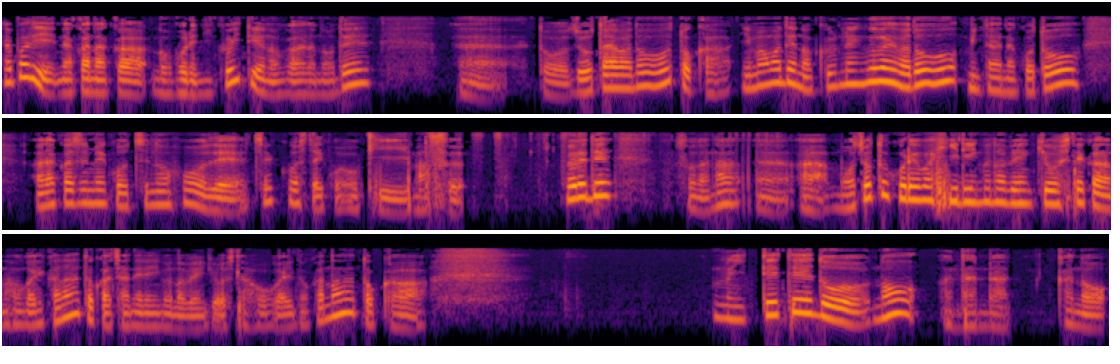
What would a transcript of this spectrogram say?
やっぱりなかなか登りにくいっていうのがあるので、えー、と状態はどう？とか、今までの訓練具合はどう？みたいなことを、あらかじめこっちの方でチェックをしておきます。それで、そうだな、うん、あ、もうちょっとこれはヒーリングの勉強してからの方がいいかなとか、チャネリングの勉強した方がいいのかなとか、一定程度の何らかの、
